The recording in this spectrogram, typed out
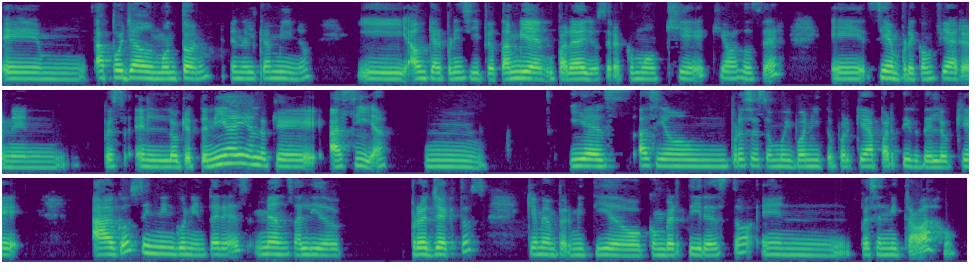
em, apoyado un montón en el camino y aunque al principio también para ellos era como, ¿qué? ¿Qué vas a hacer? Eh, siempre confiaron en, pues, en lo que tenía y en lo que hacía. Mm, y es, ha sido un proceso muy bonito porque a partir de lo que hago sin ningún interés, me han salido proyectos que me han permitido convertir esto en, pues, en mi trabajo.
